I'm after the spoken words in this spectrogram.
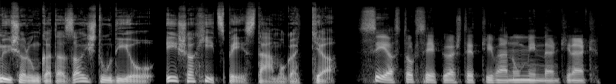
Műsorunkat a Zaj Stúdió és a Hitspace támogatja. Sziasztok, szép jó estét kívánunk mindenkinek!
